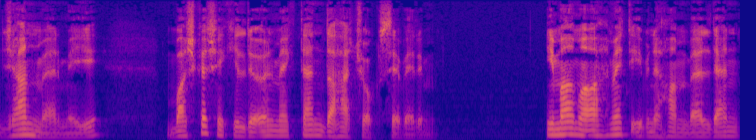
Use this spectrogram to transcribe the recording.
can vermeyi başka şekilde ölmekten daha çok severim. İmam Ahmet İbni Hanbel'den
